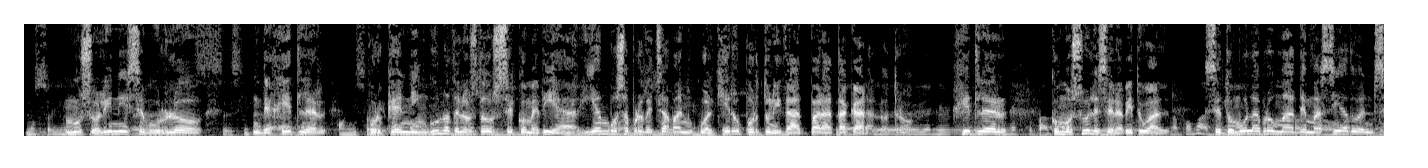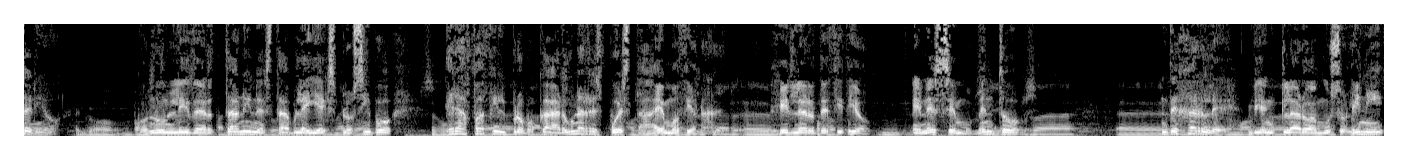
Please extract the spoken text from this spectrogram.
Mussolini se burló de Hitler porque ninguno de los dos se comedía y ambos aprovechaban cualquier oportunidad para atacar al otro. Hitler, como suele ser habitual, se tomó la broma demasiado en serio. Con un líder tan inestable y explosivo, era fácil provocar una respuesta emocional. Hitler decidió, en ese momento, dejarle bien claro a Mussolini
